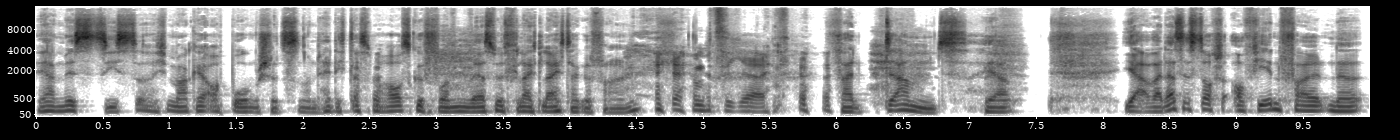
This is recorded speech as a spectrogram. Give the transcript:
Ja, Mist, siehst du, ich mag ja auch Bogenschützen und hätte ich das mal rausgefunden, wäre es mir vielleicht leichter gefallen. ja, mit Sicherheit. Verdammt, ja. Ja, aber das ist doch auf jeden Fall eine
